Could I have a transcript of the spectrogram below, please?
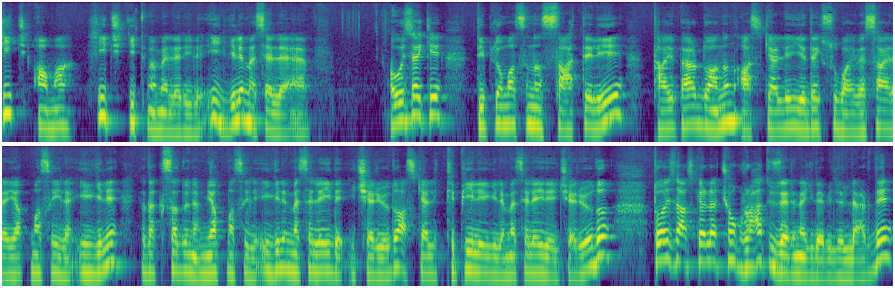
hiç ama hiç gitmemeleriyle ilgili mesele. Oysa ki diplomasının sahteliği Tayyip Erdoğan'ın askerliği yedek subay vesaire yapmasıyla ilgili ya da kısa dönem yapmasıyla ilgili meseleyi de içeriyordu. Askerlik tipiyle ilgili meseleyi de içeriyordu. Dolayısıyla askerler çok rahat üzerine gidebilirlerdi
